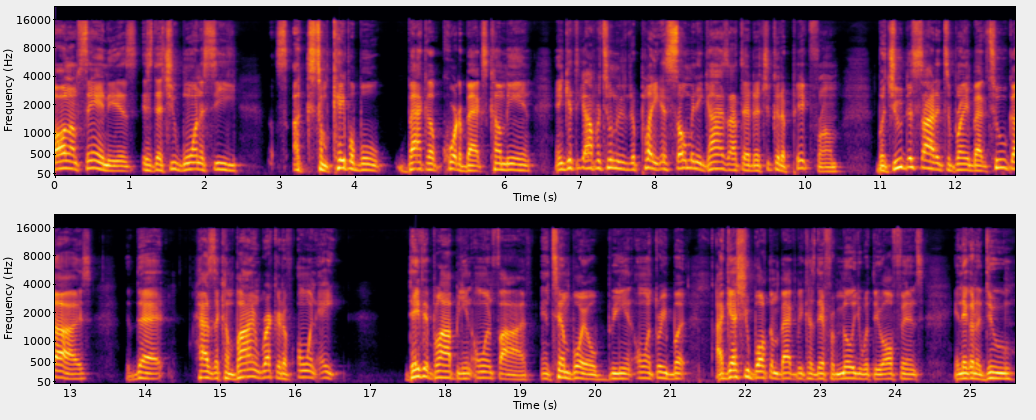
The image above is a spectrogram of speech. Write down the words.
All I'm saying is, is that you want to see a, some capable backup quarterbacks come in and get the opportunity to play. There's so many guys out there that you could have picked from, but you decided to bring back two guys that has a combined record of 0 8. David Blough being 0 5 and Tim Boyle being 0 3. But I guess you brought them back because they're familiar with the offense and they're going to do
